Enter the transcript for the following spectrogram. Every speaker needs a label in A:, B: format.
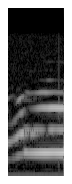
A: Oh.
